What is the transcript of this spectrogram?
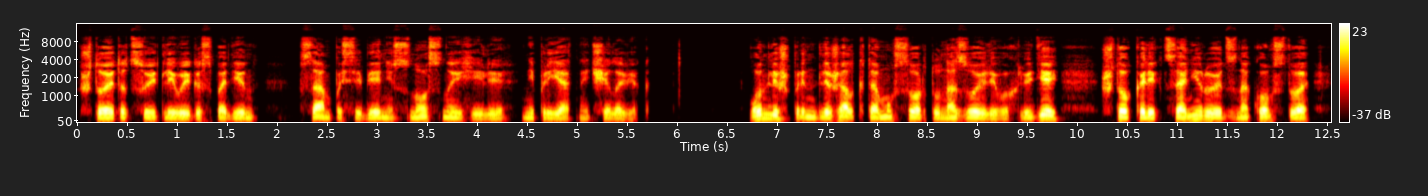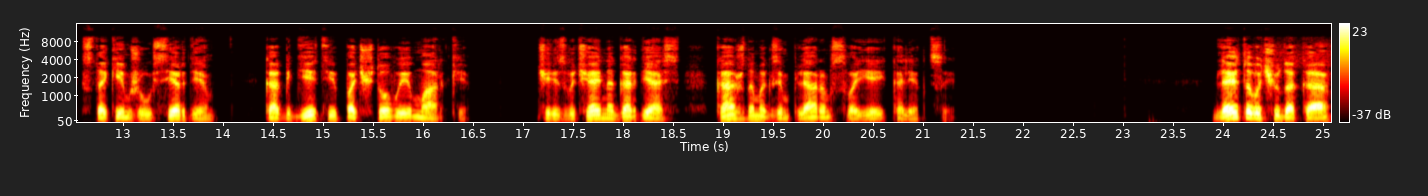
что этот суетливый господин сам по себе несносный или неприятный человек. Он лишь принадлежал к тому сорту назойливых людей, что коллекционируют знакомства с таким же усердием, как дети почтовые марки, чрезвычайно гордясь каждым экземпляром своей коллекции. Для этого чудака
